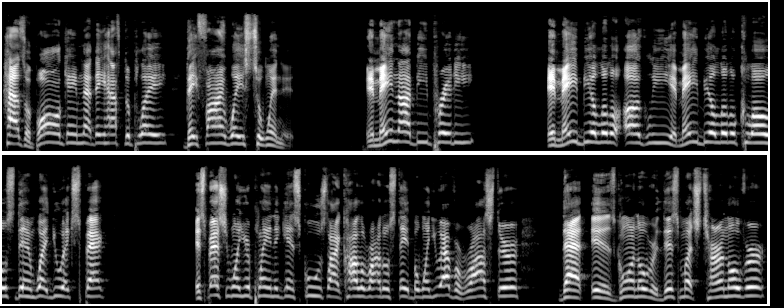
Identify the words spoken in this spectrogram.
has a ball game that they have to play, they find ways to win it. It may not be pretty, it may be a little ugly, it may be a little close than what you expect, especially when you're playing against schools like Colorado State. But when you have a roster that is going over this much turnover,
